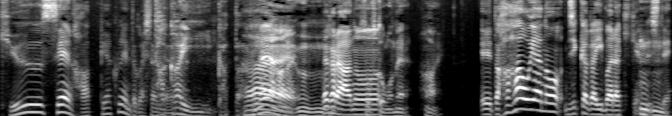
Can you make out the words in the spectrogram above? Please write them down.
9800円とかしたんじゃない高いかったね、はい。うんうん。だからあのソフトもね。はいえー、と母親の実家が茨城県でして、うんうん。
